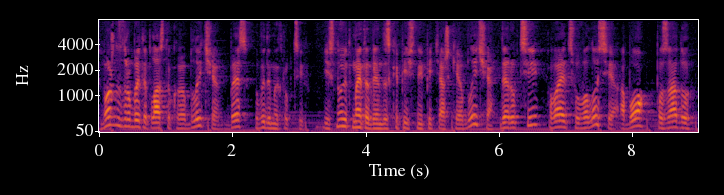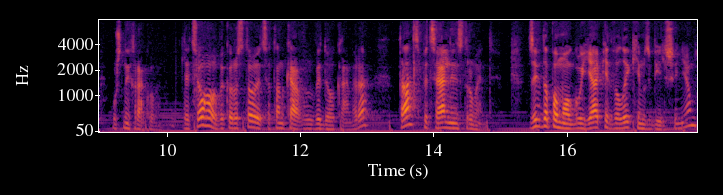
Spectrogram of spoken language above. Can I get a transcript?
Чи можна зробити пластикове обличчя без видимих рубців? Існують методи ендоскопічної підтяжки обличчя, де рубці ховаються у волосі або позаду ушних раковин. Для цього використовується тонка відеокамера та спеціальний інструмент. З їх допомогою я під великим збільшенням,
